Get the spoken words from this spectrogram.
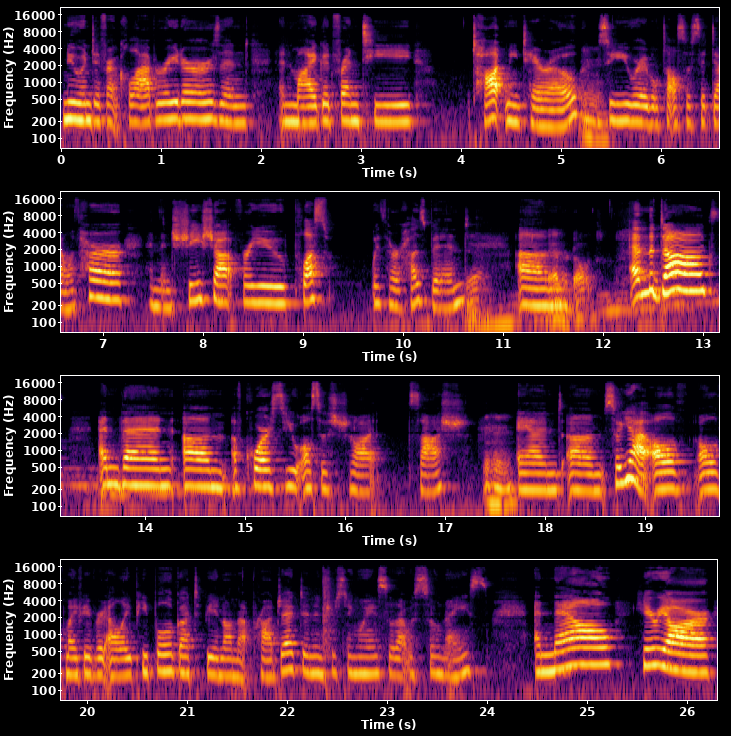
new and different collaborators and and my good friend T taught me tarot, Mm. so you were able to also sit down with her and then she shot for you plus with her husband Yeah. um, and her dogs. and the dogs. And then, um, of course, you also shot Sash. Mm-hmm. And um, so, yeah, all of all of my favorite LA people got to be in on that project in interesting ways. So that was so nice. And now here we are.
